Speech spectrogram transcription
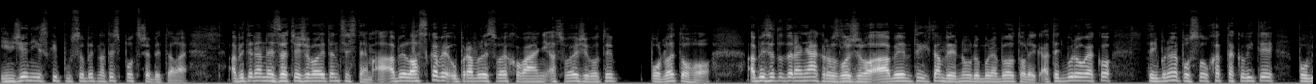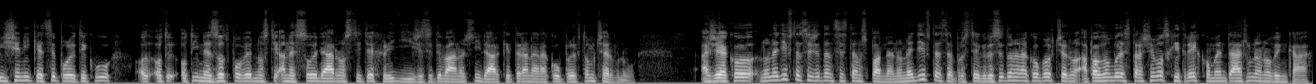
inženýrsky působit na ty spotřebitele, aby teda nezatěžovali ten systém a aby laskavě upravili svoje chování a svoje životy podle toho, aby se to teda nějak rozložilo a aby jich tam v jednou dobu nebylo tolik. A teď budou jako, teď budeme poslouchat takový ty povýšený keci politiků o, o, té nezodpovědnosti a nesolidárnosti těch lidí, že si ty vánoční dárky teda nenakoupili v tom červnu. A že jako, no nedivte se, že ten systém spadne, no nedivte se, prostě kdo si to nenakoupil v červnu a pak tam bude strašně moc chytrých komentářů na novinkách,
